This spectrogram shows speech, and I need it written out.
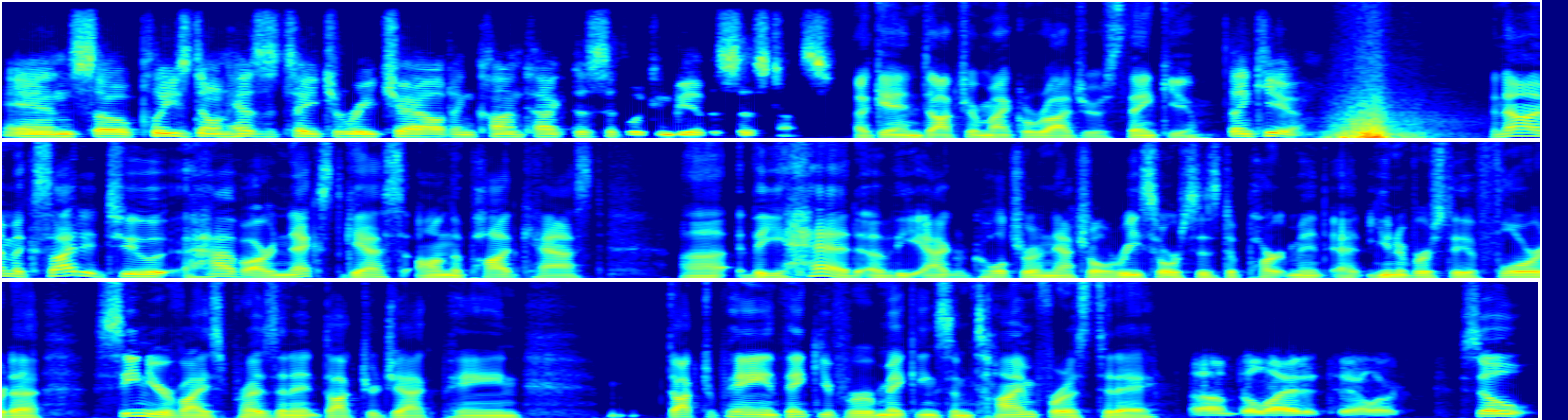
And so please don't hesitate to reach out and contact us if we can be of assistance. Again, Dr. Michael Rogers, thank you. Thank you. And now I'm excited to have our next guest on the podcast. uh, the head of the Agriculture and Natural Resources Department at University of Florida, Senior Vice President Dr. Jack Payne. Dr. Payne, thank you for making some time for us today. I'm delighted, Taylor. So,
